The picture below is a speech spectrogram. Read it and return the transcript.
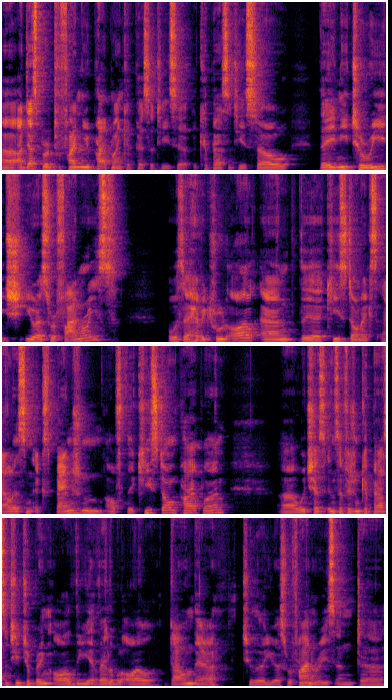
uh, are desperate to find new pipeline capacities. Uh, capacities. So they need to reach US refineries with their heavy crude oil, and the Keystone XL is an expansion of the Keystone pipeline, uh, which has insufficient capacity to bring all the available oil down there to the US refineries. And uh,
